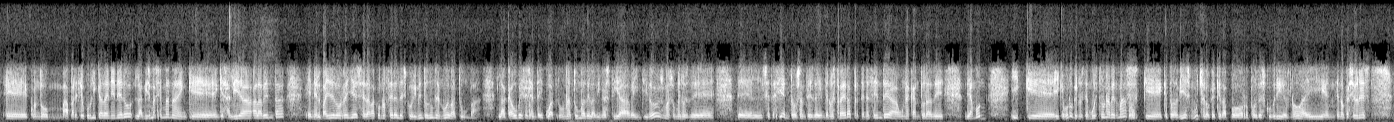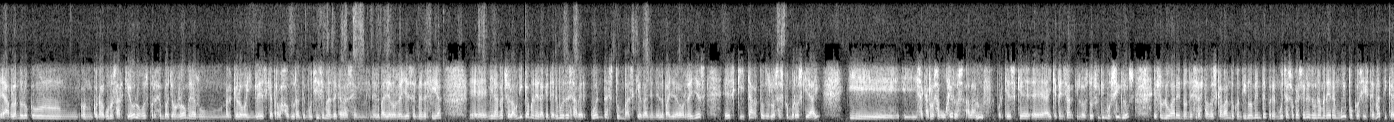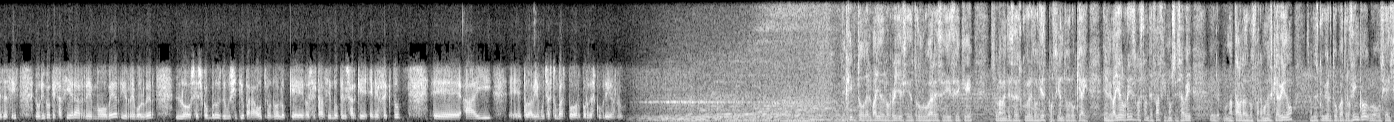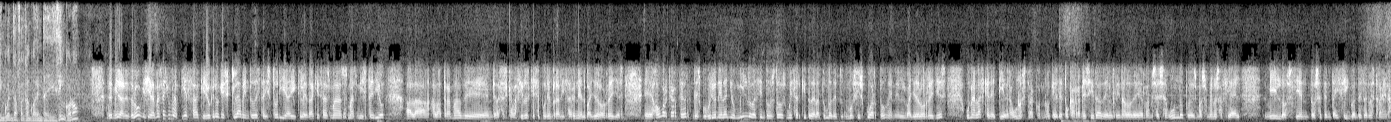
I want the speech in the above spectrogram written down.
eh, cuando apareció publicada en enero, la misma semana en que, en que salía a la venta, en el Valle de los Reyes se daba a conocer el descubrimiento de una nueva tumba, la KV64, una tumba de la dinastía 22, más o menos de, del 700 antes de, nuestra era, perteneciente a una cantora de, de Amón y que y que bueno que nos demuestra una vez más que, todavía es mucho lo que queda por, por descubrir no hay en, ocasiones eh, hablándolo con, con, algunos arqueólogos por ejemplo John Romer un, arqueólogo inglés que ha trabajado durante muchísimas décadas en, el Valle de los Reyes él me decía eh, mira Nacho la única manera que tenemos de saber cuántas tumbas quedan en el Valle de los Reyes es quitar todos los escombros que hay y, y sacar los agujeros a la luz porque es que eh, hay que pensar que en los dos últimos siglos es un lugar en donde se ha estado excavando continuamente, pero en muchas ocasiones de una manera muy poco sistemática. Es decir, lo único que se hacía era remover y revolver los escombros de un sitio para otro, ¿no? Lo que nos está haciendo pensar que, en efecto, eh, hay eh, todavía muchas tumbas por, por descubrir, ¿no? Egipto, del Valle de los Reyes y de otros lugares se dice que solamente se ha descubierto el 10% de lo que hay. En el Valle de los Reyes es bastante fácil, ¿no? Se sabe eh, una tabla de los faraones que ha habido, se han descubierto 4 o 5, luego si hay 50 faltan 45, ¿no? Mira, desde luego que sí. Además hay una pieza que yo creo que es clave en toda esta historia y que le da quizás más, más misterio a la, a la trama de, las excavaciones que se pueden realizar en el Valle de los Reyes. Eh, Howard Carter descubrió en el año 1902, muy cerquita de la tumba de Tutmosis IV, en el Valle de los Reyes, una lasca de piedra, un ostracón, ¿no? que es de época ramésida del reinado de Ramsés II, pues más o menos hacia el 1275 antes de nuestra era.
